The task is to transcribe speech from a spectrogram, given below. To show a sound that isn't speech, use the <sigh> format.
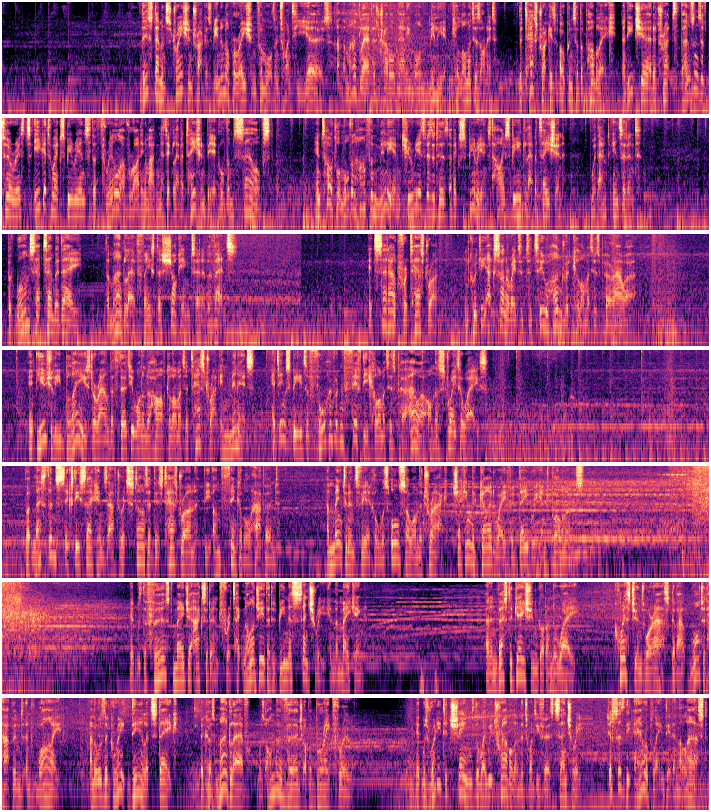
This demonstration track has been in operation for more than 20 years, and the maglev has traveled nearly 1 million kilometers on it. The test track is open to the public, and each year it attracts thousands of tourists eager to experience the thrill of riding a magnetic levitation vehicle themselves. In total, more than half a million curious visitors have experienced high-speed levitation without incident. But one September day, the maglev faced a shocking turn of events. It set out for a test run and quickly accelerated to 200 kilometers per hour. It usually blazed around the 31.5 kilometer test track in minutes, hitting speeds of 450 kilometers per hour on the straightaways. But less than 60 seconds after it started this test run, the unthinkable happened. A maintenance vehicle was also on the track, checking the guideway for debris and problems. It was the first major accident for a technology that had been a century in the making. An investigation got underway. Questions were asked about what had happened and why. And there was a great deal at stake, because maglev was on the verge of a breakthrough. It was ready to change the way we travel in the 21st century, just as the aeroplane did in the last.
